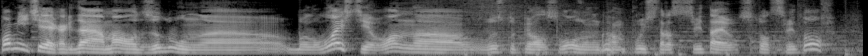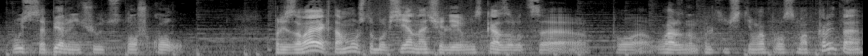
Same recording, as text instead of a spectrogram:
Помните, когда Мао Цзэдун э, был у власти, он э, выступил с лозунгом «Пусть расцветают 100 цветов, пусть соперничают 100 школ», призывая к тому, чтобы все начали высказываться по важным политическим вопросам открыто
